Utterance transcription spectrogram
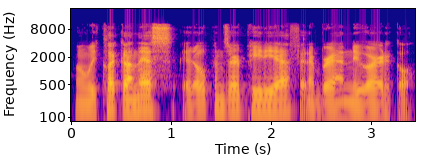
when we click on this it opens our PDF in a brand new article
